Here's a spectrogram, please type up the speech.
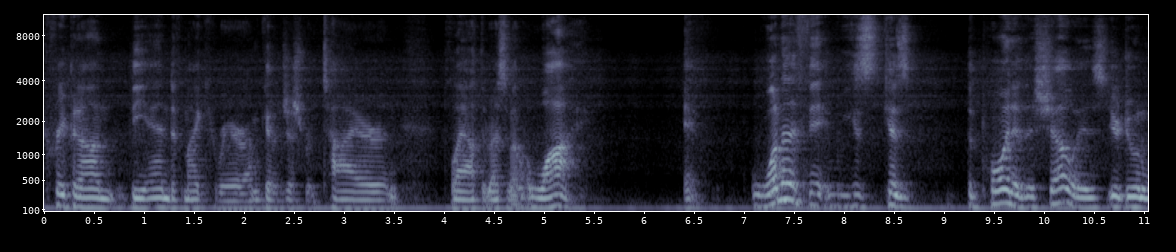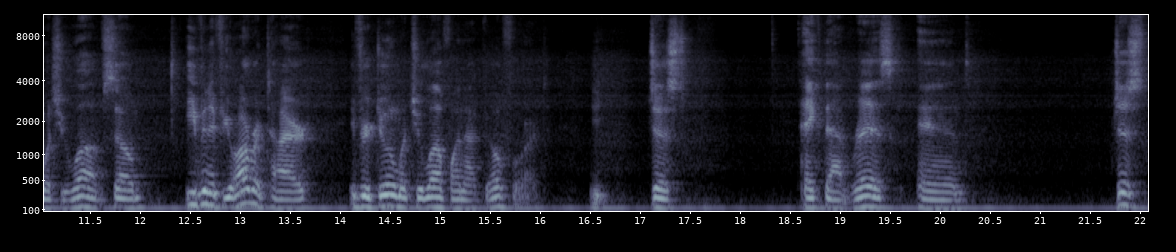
creeping on the end of my career. I'm gonna just retire and play out the rest of my life." Why? It, one of the things because because the point of the show is you're doing what you love. So even if you are retired, if you're doing what you love, why not go for it? You just take that risk and just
